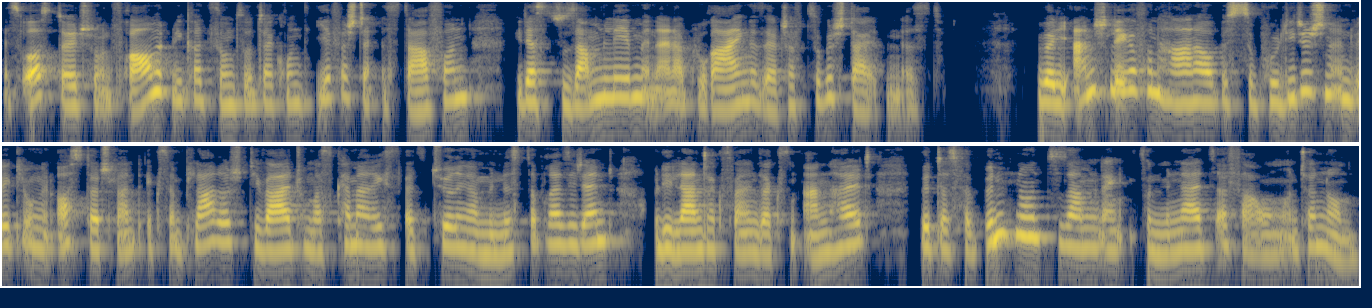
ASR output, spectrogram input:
als Ostdeutsche und Frau mit Migrationshintergrund ihr Verständnis davon, wie das Zusammenleben in einer pluralen Gesellschaft zu gestalten ist. Über die Anschläge von Hanau bis zur politischen Entwicklung in Ostdeutschland exemplarisch die Wahl Thomas Kemmerichs als Thüringer Ministerpräsident und die Landtagswahl in Sachsen-Anhalt wird das Verbünden und Zusammendenken von Minderheitserfahrungen unternommen.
